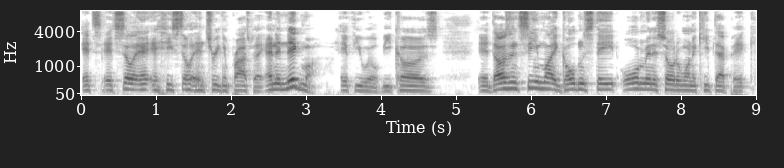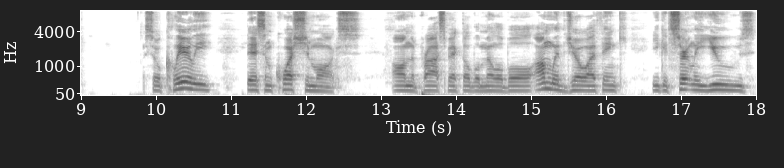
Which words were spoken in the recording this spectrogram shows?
it's it's still he's still an intriguing prospect, an enigma, if you will, because it doesn't seem like Golden State or Minnesota want to keep that pick. So clearly, there's some question marks on the prospect of LaMelo Ball. I'm with Joe. I think he could certainly use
